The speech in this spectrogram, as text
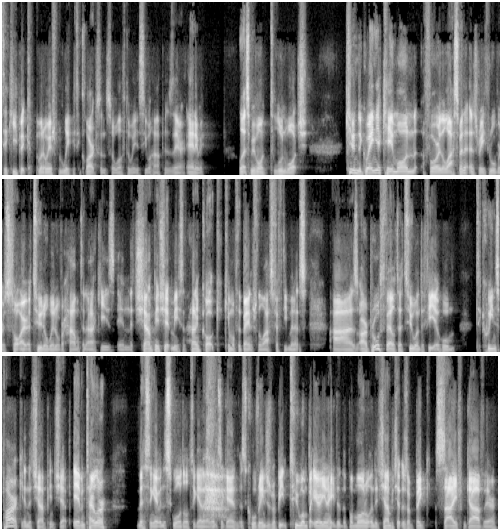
to keep it coming away from Leighton Clarkson. So we'll have to wait and see what happens there. Anyway, let's move on to Loan Watch. Kieran Ngwenya came on for the last minute as Raith Rovers sought out a 2 0 win over Hamilton Accies in the Championship. Mason Hancock came off the bench for the last 15 minutes as Arbroath fell to a 2 1 defeat at home to Queen's Park in the Championship. Evan Towler missing out in the squad altogether once again as Cove Rangers were beaten 2 1 by Ayr United at the Balmoral in the Championship. There's a big sigh from Gav there.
